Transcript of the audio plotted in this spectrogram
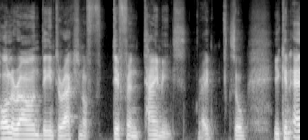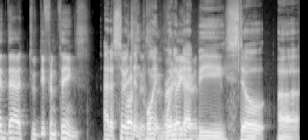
all around the interaction of different timings, right? So you can add that to different things. At a certain point, wouldn't that be still? Uh,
